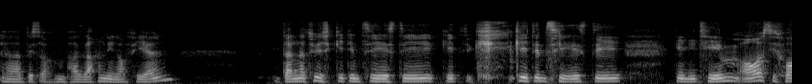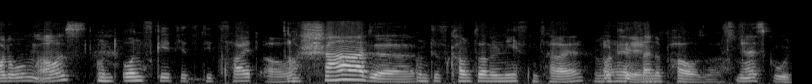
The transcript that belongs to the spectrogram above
Äh, bis auf ein paar Sachen, die noch fehlen. Dann natürlich geht dem CSD, geht, geht dem CSD gehen die Themen aus, die Forderungen aus. Und uns geht jetzt die Zeit aus. Oh, schade. Und es kommt dann im nächsten Teil. Wir machen Okay. jetzt eine Pause. Ja, ist gut.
